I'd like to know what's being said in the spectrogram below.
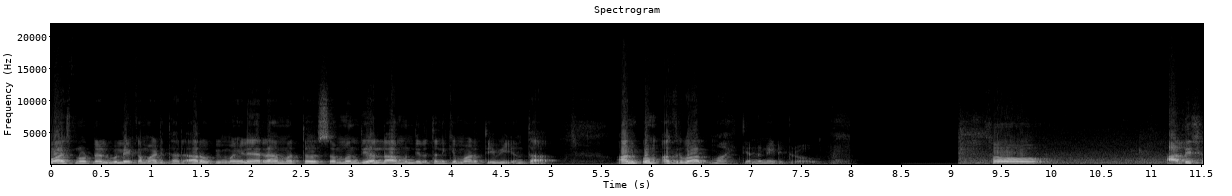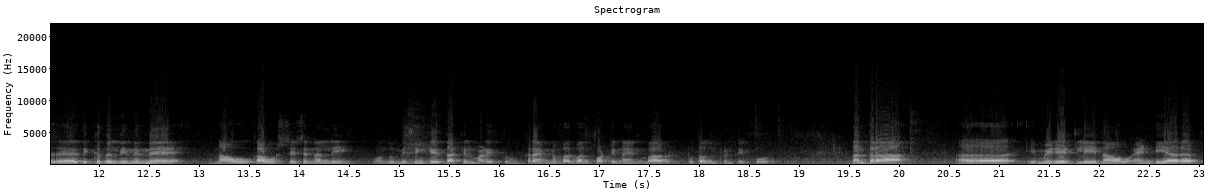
ವಾಯ್ಸ್ ನೋಟ್ನಲ್ಲಿ ಉಲ್ಲೇಖ ಮಾಡಿದ್ದಾರೆ. ಆರೋಪಿ ಮಹಿಳೆ ಮತ್ತು ಸಂಬಂಧಿ ಅಲ್ಲ ಮುಂದಿನ ತನಿಖೆ ಮಾಡ್ತೀವಿ ಅಂತ ಅನುಪಮ್ ಅಗ್ರವಾಲ್ ಮಾಹಿತಿಯನ್ನು ನೀಡಿದರು. ಸೊ ಆ ದಿಶ ದಿಕ್ಕದಲ್ಲಿ ನಿನ್ನೆ ನಾವು ಕಾವೂರ್ ಸ್ಟೇಷನ್ನಲ್ಲಿ ಒಂದು ಮಿಸ್ಸಿಂಗ್ ಕೇಸ್ ದಾಖಲು ಮಾಡಿತ್ತು. Crime number one forty nine bar two thousand twenty four. ನಂತರ ಇಮಿಡಿಯೇಟ್ಲಿ ನಾವು N D R F,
